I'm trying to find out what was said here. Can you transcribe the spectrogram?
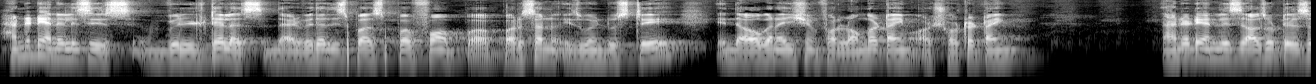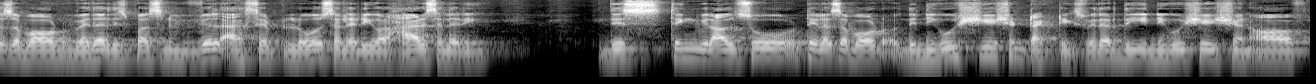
handwriting analysis will tell us that whether this pers- perform, person is going to stay in the organization for longer time or shorter time handwriting analysis also tells us about whether this person will accept lower salary or higher salary. This thing will also tell us about the negotiation tactics whether the negotiation of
